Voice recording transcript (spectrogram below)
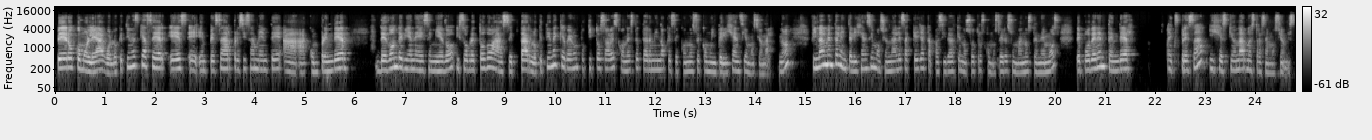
Pero como le hago, lo que tienes que hacer es eh, empezar precisamente a, a comprender de dónde viene ese miedo y sobre todo a aceptarlo, que tiene que ver un poquito, sabes, con este término que se conoce como inteligencia emocional, ¿no? Finalmente, la inteligencia emocional es aquella capacidad que nosotros como seres humanos tenemos de poder entender expresar y gestionar nuestras emociones.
